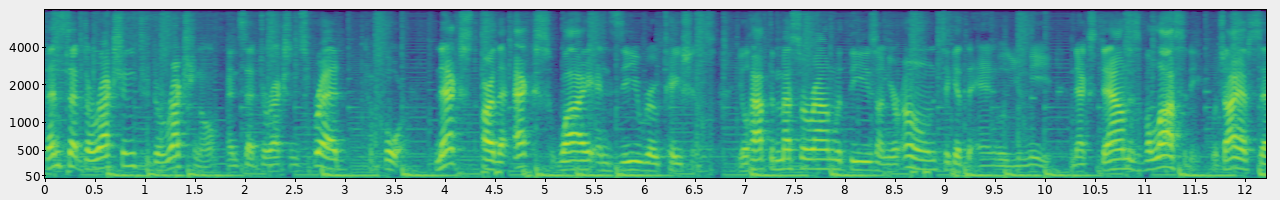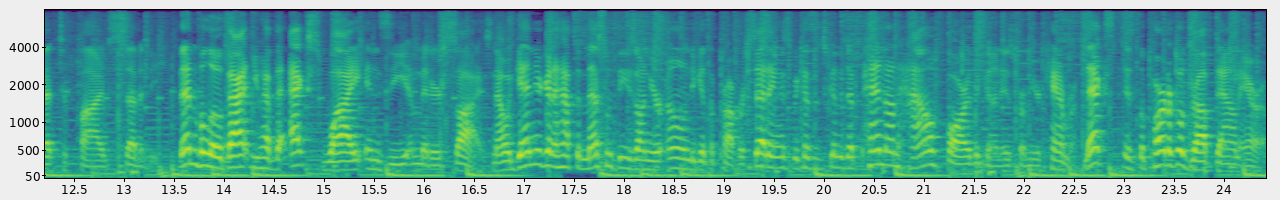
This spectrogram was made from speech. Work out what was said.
then set direction to directional and set direction spread to 4. Next are the X, Y, and Z rotations. You'll have to mess around with these on your own to get the angle you need. Next down is velocity, which I have set to 570. Then below that, you have the X, Y, and Z emitter size. Now again, you're gonna have to mess with these on your own to get the proper settings because it's gonna depend on how far the gun is from your camera. Next is the particle drop down arrow.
